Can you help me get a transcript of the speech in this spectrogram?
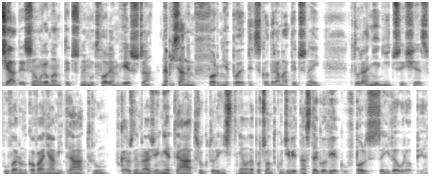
Dziady są romantycznym utworem wieszcza, napisanym w formie poetycko-dramatycznej, która nie liczy się z uwarunkowaniami teatru, w każdym razie nie teatru, który istniał na początku XIX wieku w Polsce i w Europie.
